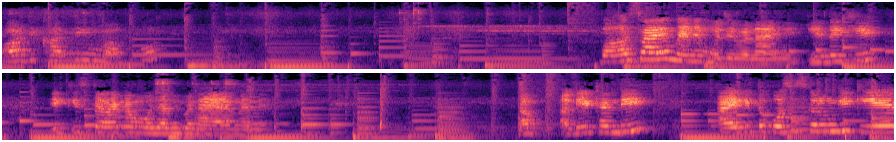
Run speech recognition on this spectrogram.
और दिखाती हूँ आपको। बहुत सारे मैंने मोजे बनाए हैं। ये देखिए, एक इस तरह का मोजा भी बनाया है मैंने। अब अगली ठंडी आएगी तो कोशिश करूँगी कि ये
